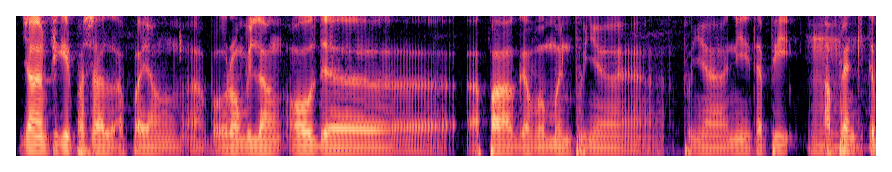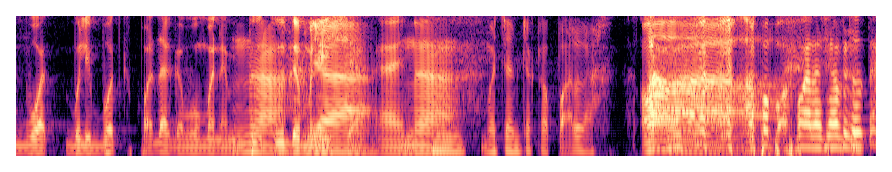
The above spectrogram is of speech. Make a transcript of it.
jangan fikir pasal apa yang apa orang bilang all the apa government punya punya ni, tapi apa yang kita buat boleh buat kepada government to, Nah. to the Malaysia. Ya. kan? Nah. Hmm, macam cakap Pak lah. Ah, apa apa lah macam tu?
